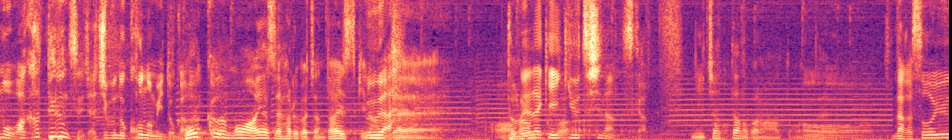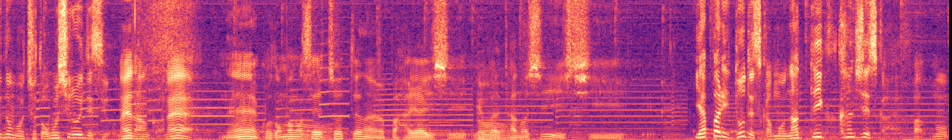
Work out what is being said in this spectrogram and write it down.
もう分かってるんですね。じゃあ自分の好みとか。僕も綾瀬はるかちゃん大好きなんで。どれだけ生き写しなんですか？似ちゃったのかなとお思っーなんかそういうのもちょっと面白いですよねなんかね。てね子供の成長っていうのはやっぱ早いしやっぱり楽しいし。やっぱりどうですか？もうなっていく感じですか？やっぱもう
